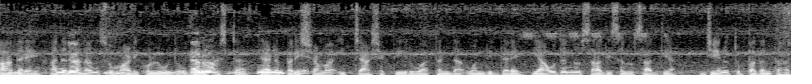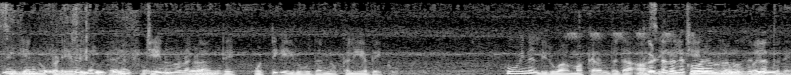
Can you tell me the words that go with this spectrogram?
ಆದರೆ ಅದನ್ನು ನನಸು ಮಾಡಿಕೊಳ್ಳುವುದು ಕಷ್ಟ ತ್ಯಾಗ ಪರಿಶ್ರಮ ಇಚ್ಛಾಶಕ್ತಿ ಇರುವ ತಂಡ ಒಂದಿದ್ದರೆ ಯಾವುದನ್ನು ಸಾಧಿಸಲು ಸಾಧ್ಯ? ಜೇನುತುಪ್ಪದಂತಹ ಸಿಹಿಯನ್ನು ಪಡೆಯಬೇಕಿದ್ದರೆ ಜೇನುನೊಣಗಳಂತೆ ಒಟ್ಟಿಗೆ ಇರುವುದನ್ನು ಕಲಿಯಬೇಕು. ಹೂವಿನಲ್ಲಿರುವ ಮಕರಂದದ ಆಸೆ ಜೇನುನೊಣವು ಬರುತ್ತದೆ.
